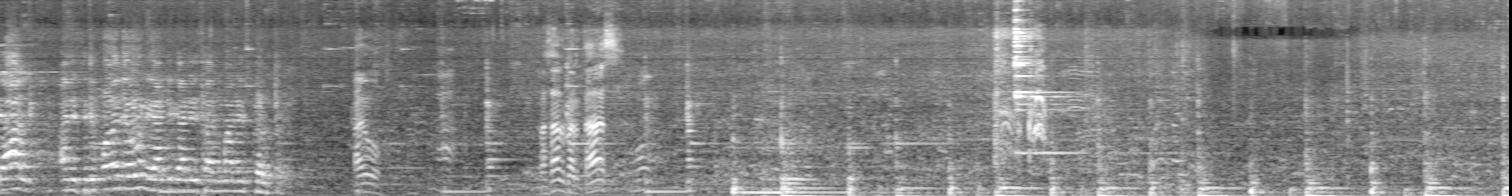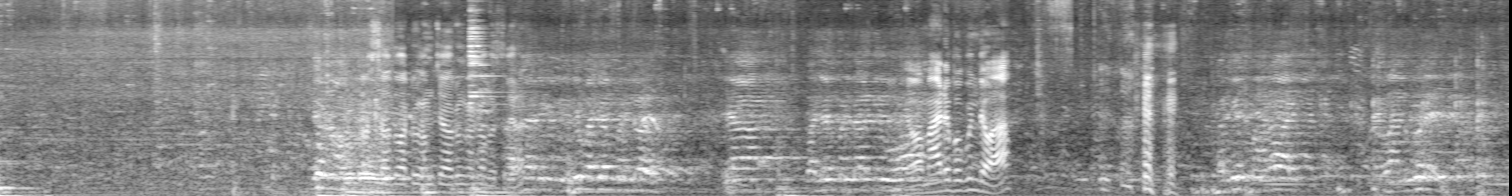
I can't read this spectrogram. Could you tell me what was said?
शाल आणि श्रीफळ देऊन या ठिकाणी सन्मानित करतो. काय हो? कसाच भरतास? प्रसाद वाटू आमच्या अरुण काका मॅडे बघून देवा. महाराज वानगुडे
